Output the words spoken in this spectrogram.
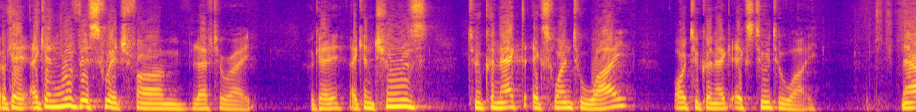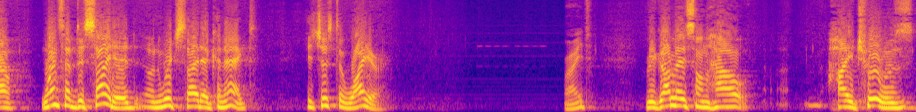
Okay, I can move this switch from left to right. Okay, I can choose to connect x1 to y or to connect x2 to y. Now, once I've decided on which side I connect, it's just a wire, right? Regardless on how I chose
